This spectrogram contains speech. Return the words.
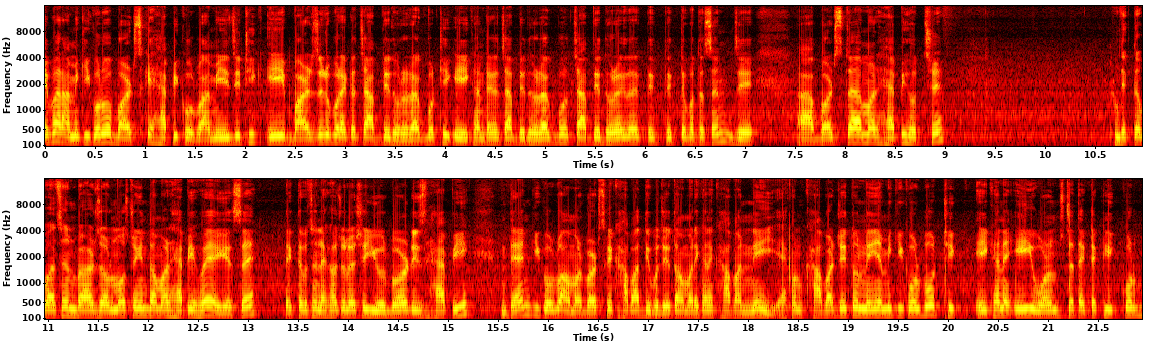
এবার আমি কি করব? বার্ডসকে হ্যাপি করব। আমি এই যে ঠিক এই বার্ডসের উপর একটা চাপ দিয়ে ধরে রাখব, ঠিক এইখানটাকে চাপ দিয়ে ধরে রাখব। চাপ দিয়ে ধরে দেখতে পাচ্ছেন যে বার্ডসটা আমার হ্যাপি হচ্ছে। দেখতে পাচ্ছেন, বার্ডস অলমোস্ট কিন্তু আমার হ্যাপি হয়ে গেছে। দেখতে পাচ্ছেন, লেখা চলে এসে your bird is happy then কি করব? আমার বার্ডসকে খাবার দিব, যেহেতু আমার এখানে খাবার নেই। এখন খাবার যেহেতু নেই, আমি কি করব? ঠিক এইখানে এই ওয়ার্মসটাতে একটা ক্লিক করব।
